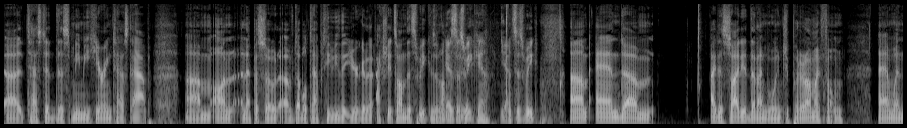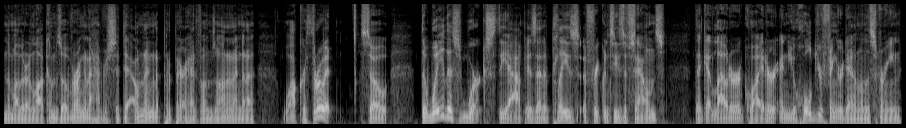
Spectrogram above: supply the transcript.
uh, tested this mimi hearing test app um, on an episode of double tap tv that you're going to actually it's on this week is it on Yes, this this week, yeah. Yeah. it's this week. Um, and um, I decided that I'm going to put it on my phone. And when the mother in law comes over, I'm going to have her sit down. I'm going to put a pair of headphones on and I'm going to walk her through it. So, the way this works, the app, is that it plays uh, frequencies of sounds that get louder or quieter, and you hold your finger down on the screen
